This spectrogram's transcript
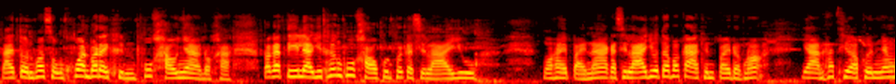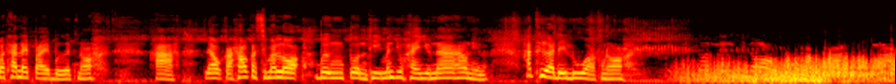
หลายต้นพอสมควรว่าได้ขึ้นภูเขายากดอกค่ะ ปกติแล้วอยู่เทิงภูเขาพุ่นเพิ่นกสิลายอยู่ว่ให้ไปหน้ากสิลายอยู่แต่ประกาขึ้นไปดอกเนาะยานถ้าเทือเพิ่นยังบ่ทันได้ไปเบิดเนาะค่ะ แล้วก็เฮาก็สิมาเลาะเบิ่งต้นที่มันอยู่ให้อยู่หน้าเฮานี่ล่ะถ้าเทือได้ลวกเนาะต้นเล่นพี่น้องพักหวานพักหวาน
